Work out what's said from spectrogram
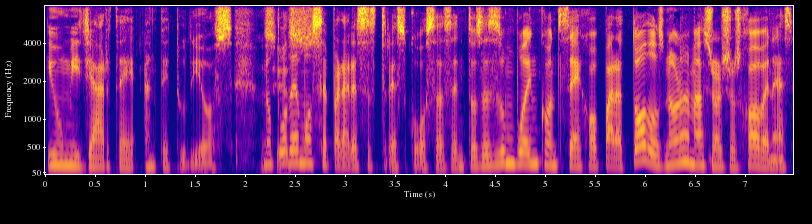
y humillarte ante tu Dios. No podemos separar esas tres cosas. Entonces es un buen consejo para todos, no nada más nuestros jóvenes,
